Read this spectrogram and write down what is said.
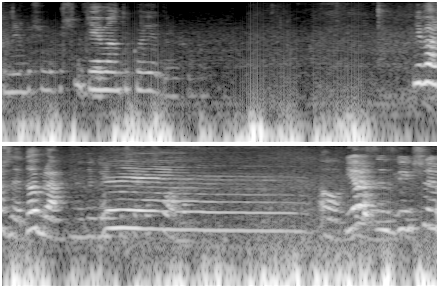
to nie by się mogło Ja ślizgnąć. mam tylko jeden chyba. Nieważne, dobra. Dlatego jesteś taka słaba. Eee, o. Ja sobie zwiększyłem,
